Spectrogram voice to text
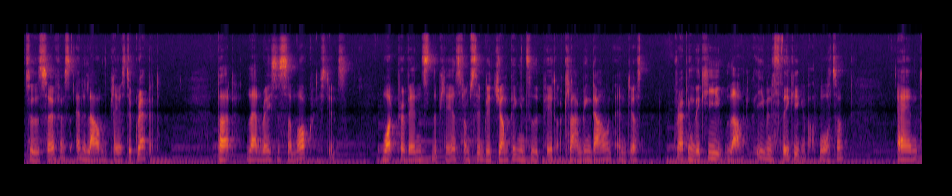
to the surface and allow the players to grab it. But that raises some more questions. What prevents the players from simply jumping into the pit or climbing down and just grabbing the key without even thinking about water? And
